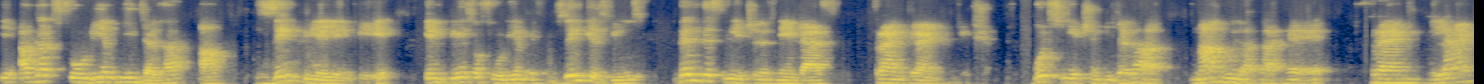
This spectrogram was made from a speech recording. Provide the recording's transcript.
कि अगर सोडियम की जगह आप जिंक ले लेंगे in place of sodium if zinc is use then this reaction is named as Frankland वुड रिएक्शन की जगह नाम हो जाता है। फ्रैंकलैंड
